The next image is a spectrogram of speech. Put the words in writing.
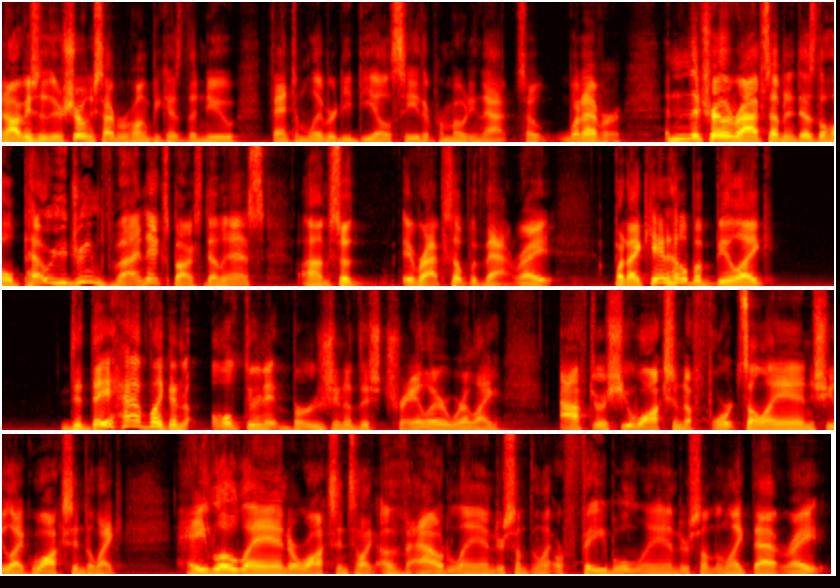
And obviously they're showing Cyberpunk because the new Phantom Liberty DLC, they're promoting that. So whatever. And then the trailer wraps up and it does the whole power your dreams, buy an Xbox, dumbass. Um, so it wraps up with that, right? But I can't help but be like, did they have like an alternate version of this trailer where like after she walks into Forza Land, she like walks into like Halo Land or walks into like Avowed Land or something like or Fable Land or something like that, right?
